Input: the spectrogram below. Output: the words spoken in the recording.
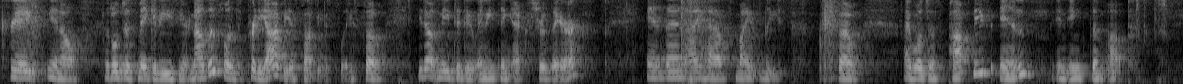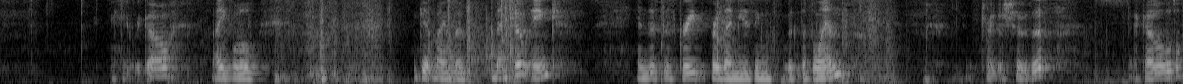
create, you know, it'll just make it easier. Now this one's pretty obvious, obviously, so you don't need to do anything extra there. And then I have my leaf. So I will just pop these in and ink them up. Here we go. I will get my Memento ink, and this is great for then using with the blends try to show this. Back out a little.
